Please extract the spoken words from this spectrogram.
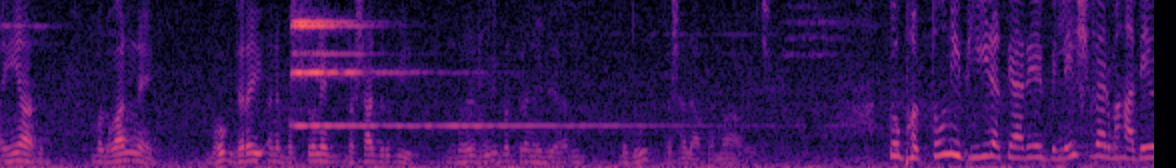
અહીંયા ભગવાનને ભોગ ધરાઈ અને ભક્તોને પ્રસાદ રૂપી બિલીપત્રને બધું પ્રસાદ આપવામાં આવે છે. તો ભક્તોની ભીડ અત્યારે બિલેશ્વર મહાદેવ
